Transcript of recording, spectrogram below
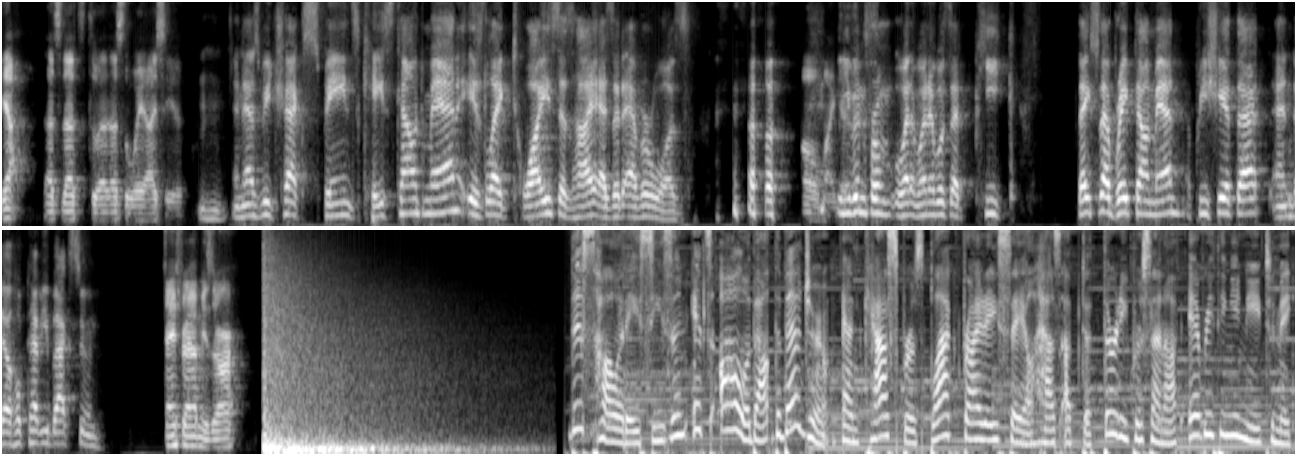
Yeah, that's that's the, that's the way I see it. Mm-hmm. And as we check, Spain's case count, man, is like twice as high as it ever was. oh my! Goodness. Even from when when it was at peak. Thanks for that breakdown, man. Appreciate that, and uh, hope to have you back soon. Thanks for having me, Zar. This holiday season, it's all about the bedroom, and Casper's Black Friday sale has up to 30% off everything you need to make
